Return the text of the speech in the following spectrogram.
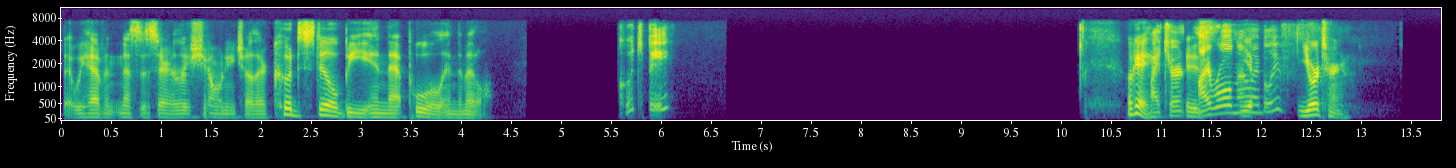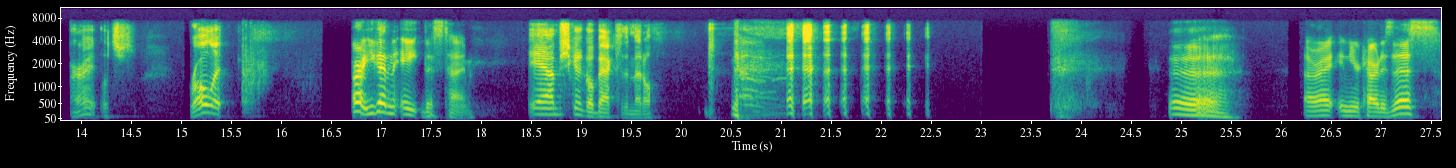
that we haven't necessarily shown each other could still be in that pool in the middle. Could be. Okay, My turn. is- My roll now, yep, I believe. your turn. All right, let's roll it. All right, you got an eight this time. Yeah, I'm just gonna go back to the middle. Ugh. Uh, all right, and your card is this.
